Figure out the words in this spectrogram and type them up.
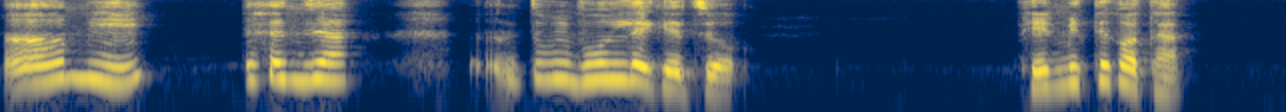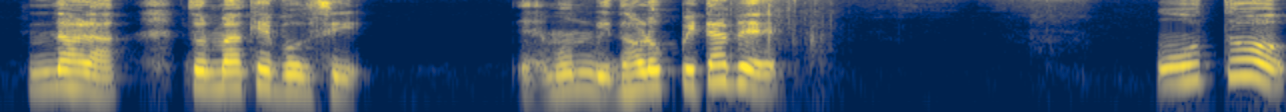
আমি? যা, তুমি ভুল দেখেছ। ফের মিথ্যে কথা। দাঁড়া, তোর মাকে বলছি। এমন বিধড়ক পেটাবে? ও তো,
